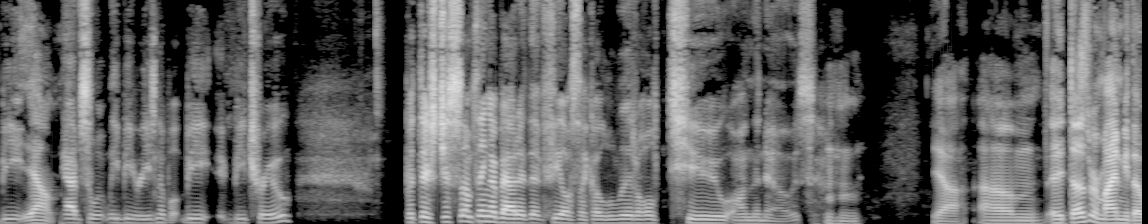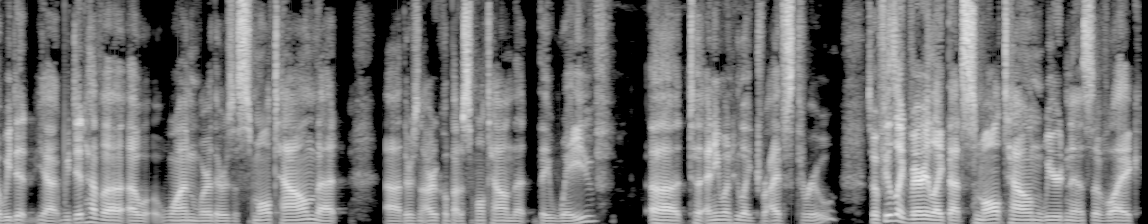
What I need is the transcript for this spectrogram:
be yeah, absolutely be reasonable, be be true. But there's just something about it that feels like a little too on the nose. hmm Yeah. Um, it does remind me though. We did, yeah, we did have a, a one where there was a small town that uh, there's an article about a small town that they wave uh, to anyone who like drives through. So it feels like very like that small town weirdness of like,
